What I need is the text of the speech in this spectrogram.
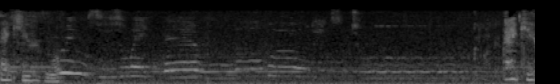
Thank you. Thank you.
